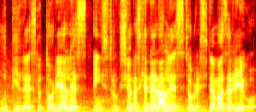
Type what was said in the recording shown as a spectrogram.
útiles, tutoriales e instrucciones generales sobre sistemas de riego.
